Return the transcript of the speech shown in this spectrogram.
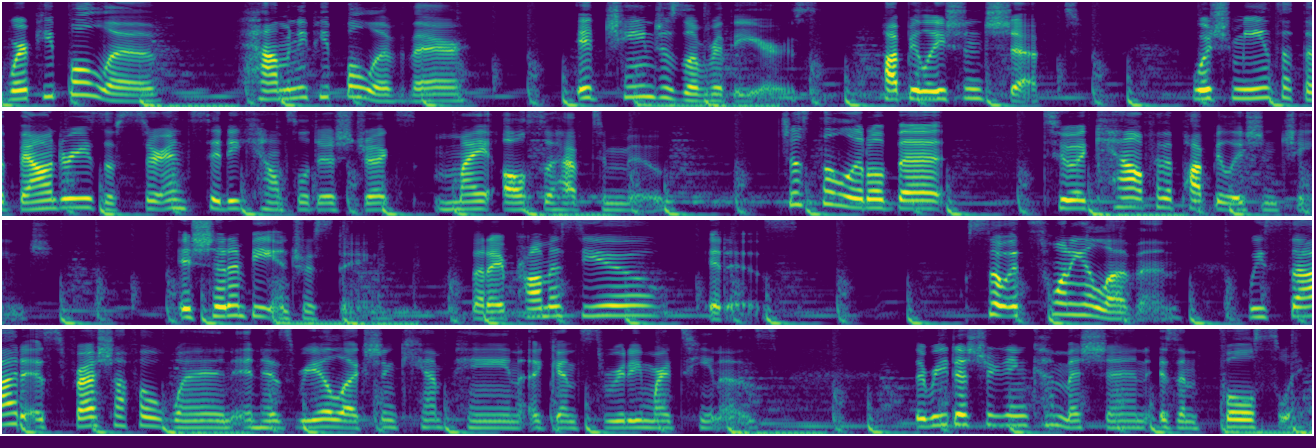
Where people live, how many people live there, it changes over the years. Population shift, which means that the boundaries of certain city council districts might also have to move just a little bit to account for the population change. It shouldn't be interesting, but I promise you, it is. So it's 2011. Huizar is fresh off a win in his re election campaign against Rudy Martinez. The Redistricting Commission is in full swing.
